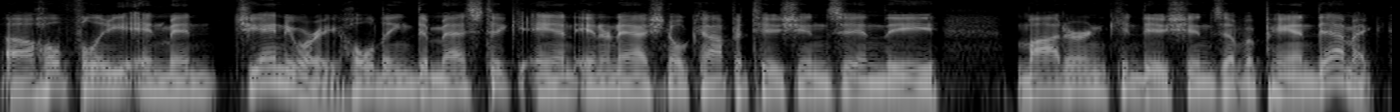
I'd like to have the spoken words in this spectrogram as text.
uh, hopefully in mid January, holding domestic and international competitions in the modern conditions of a pandemic.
